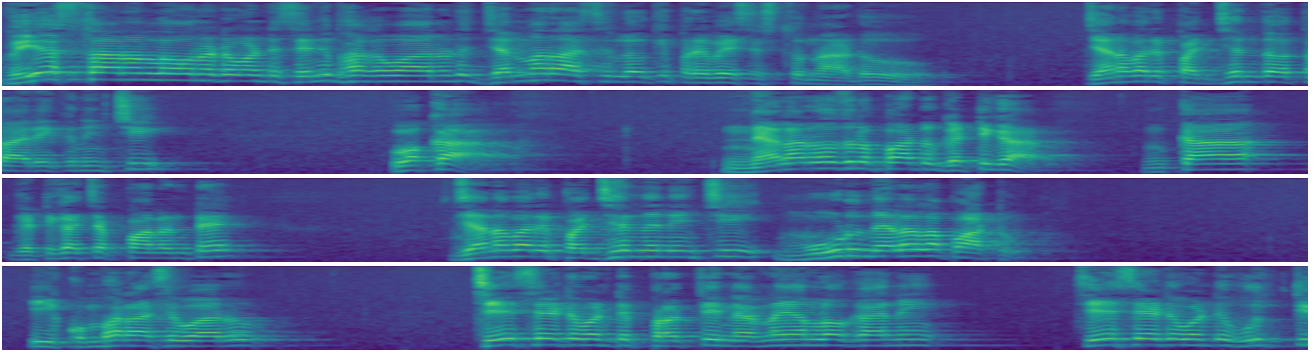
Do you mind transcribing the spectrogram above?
వ్యయస్థానంలో ఉన్నటువంటి శని భగవానుడు జన్మరాశిలోకి ప్రవేశిస్తున్నాడు. జనవరి పద్దెనిమిదవ తారీఖు నుంచి ఒక నెల రోజుల పాటు గట్టిగా ఇంకా గట్టిగా చెప్పాలంటే జనవరి పద్దెనిమిది నుంచి మూడు నెలల పాటు ఈ కుంభరాశి వారు చేసేటువంటి ప్రతి నిర్ణయంలో కానీ చేసేటువంటి వృత్తి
